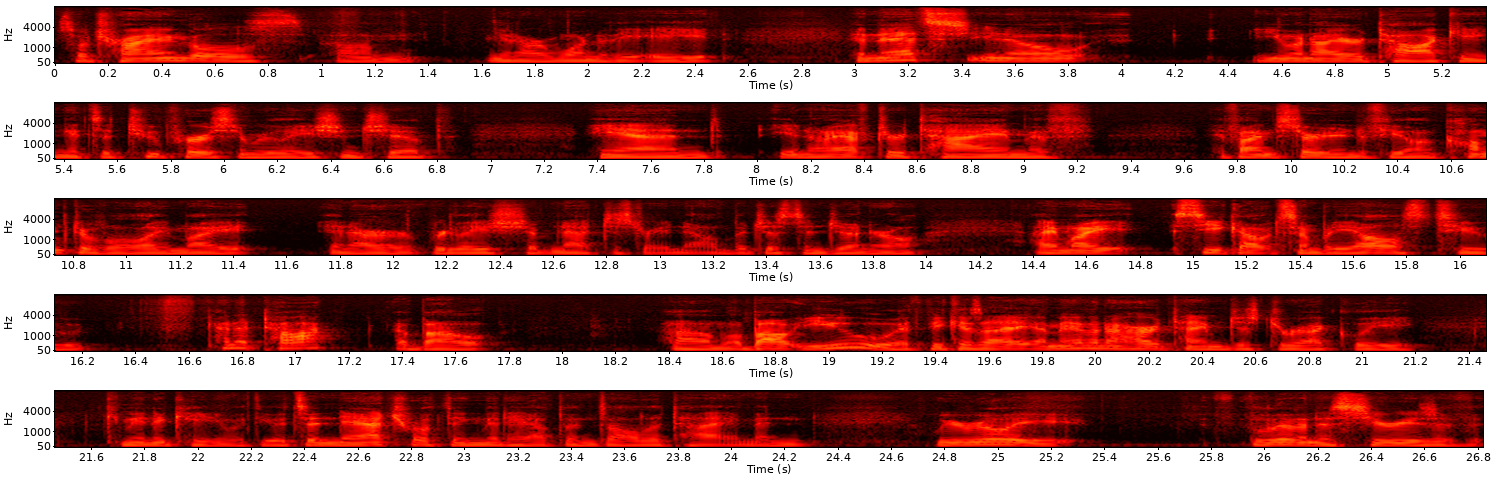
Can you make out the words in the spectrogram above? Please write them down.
So triangles, um, you know, are one of the eight, and that's you know, you and I are talking. It's a two-person relationship, and you know, after time, if if I'm starting to feel uncomfortable, I might in our relationship, not just right now, but just in general, I might seek out somebody else to kind of talk about um, about you with because I, I'm having a hard time just directly communicating with you. It's a natural thing that happens all the time, and we really live in a series of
